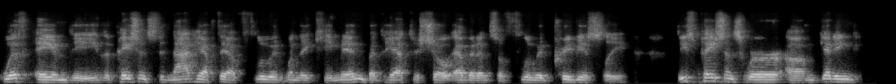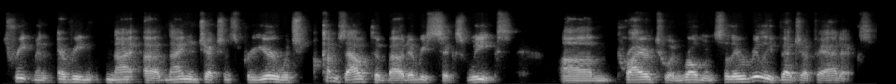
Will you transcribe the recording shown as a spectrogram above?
with AMD, the patients did not have to have fluid when they came in, but they had to show evidence of fluid previously. These patients were um, getting treatment every nine, uh, nine, injections per year, which comes out to about every six weeks um, prior to enrollment. So they were really VEGF addicts.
